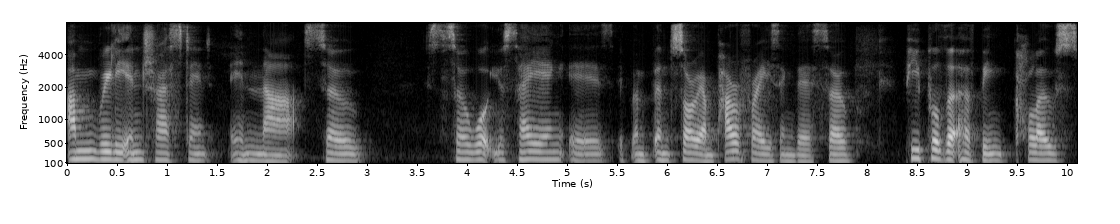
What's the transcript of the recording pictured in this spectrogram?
I'm really interested in that. So, so what you're saying is, and, and sorry, I'm paraphrasing this. So, people that have been close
